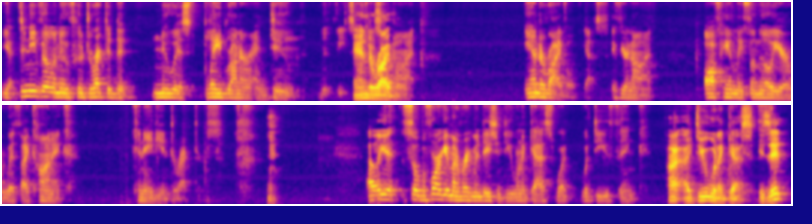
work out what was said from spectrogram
Yeah, Denis Villeneuve, who directed the newest Blade Runner and Dune movies, and Arrival, and Arrival. Yes, if you're not offhandly familiar with iconic Canadian directors. Elliot, so before I give my recommendation, do you want to guess what what do you think? I, I do want to guess. Is it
